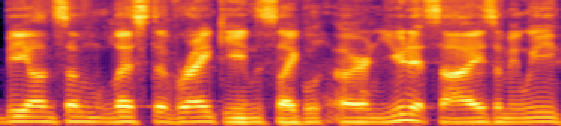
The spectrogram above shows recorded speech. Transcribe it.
be on some list of rankings like our unit size. I mean, we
